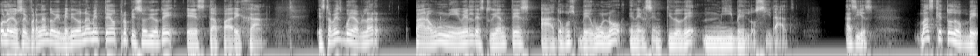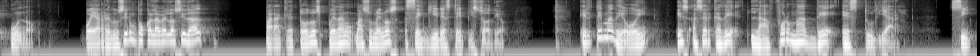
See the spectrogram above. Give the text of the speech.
Hola, yo soy Fernando, bienvenido nuevamente a otro episodio de Esta pareja. Esta vez voy a hablar para un nivel de estudiantes A2, B1 en el sentido de mi velocidad. Así es, más que todo B1. Voy a reducir un poco la velocidad para que todos puedan más o menos seguir este episodio. El tema de hoy es acerca de la forma de estudiar. Sí,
